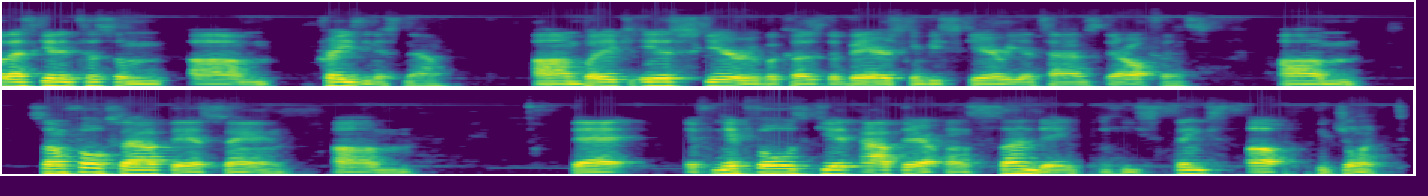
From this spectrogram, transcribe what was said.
but let's get into some um, craziness now. Um, but it is scary because the Bears can be scary at times, their offense. Um, some folks out there saying um, that if Nick Foles get out there on Sunday and he stinks up the joint,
